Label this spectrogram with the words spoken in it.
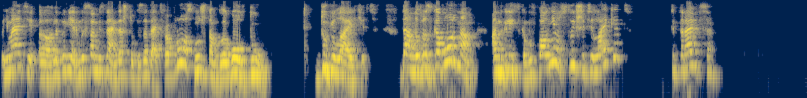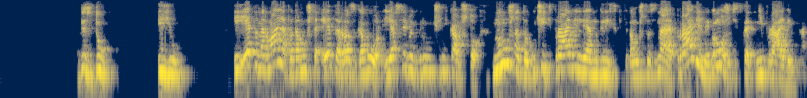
Понимаете, э, например, мы с вами знаем, да, чтобы задать вопрос, нужен там глагол do. Do you like it? Да, но в разговорном английском вы вполне услышите like it, тебе нравится? Без do и you. И это нормально, потому что это разговор. И я все время говорю ученикам, что нужно-то учить правильный английский, потому что зная правильный, вы можете сказать неправильно,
